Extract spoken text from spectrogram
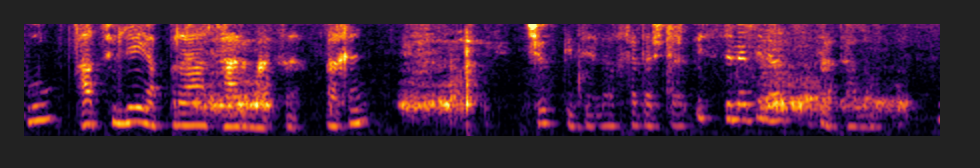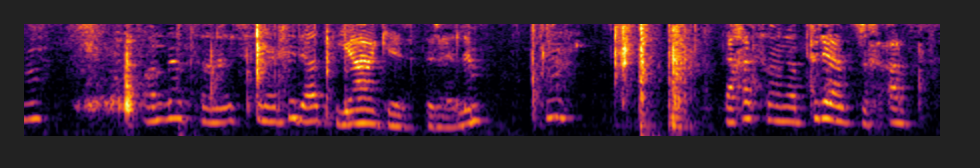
Bu fasulye yaprağı sarması. Bakın. Çok güzel arkadaşlar. Üstüne biraz tuz? Ondan sonra üstüne biraz yağ gezdirelim. Daha sonra birazcık az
